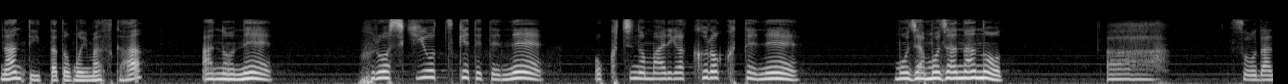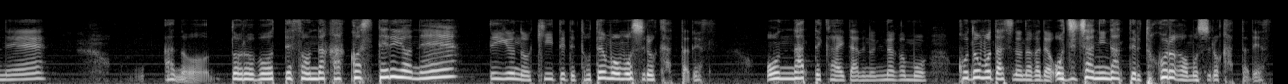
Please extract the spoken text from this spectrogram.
何て言ったと思いますか？あのね風呂敷をつけててねお口の周りが黒くてね、もじゃもじゃなの。ああ、そうだね。あの、泥棒ってそんな格好してるよね？っていうのを聞いててとても面白かったです。女って書いてあるのになんかもう子供たちの中ではおじちゃんになってるところが面白かったです。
